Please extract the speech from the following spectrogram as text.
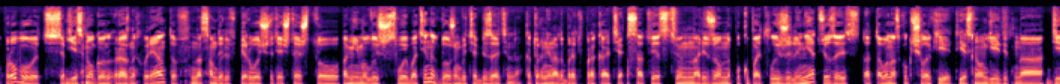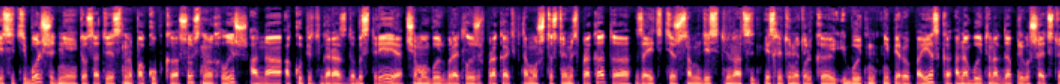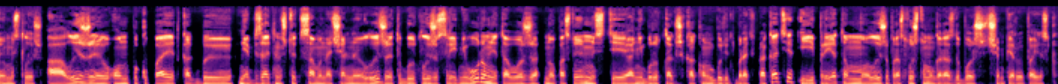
попробовать, есть много разных вариантов. На самом деле, в первую очередь, я считаю, что помимо лыж свой ботинок должен быть обязательно, который не надо брать в прокате. Соответственно, резонно покупать лыжи или нет, все зависит от того, насколько человек едет. Если он едет на 10 и больше дней, то, соответственно, покупка собственных лыж, она окупит гораздо быстрее, чем он будет брать лыжи в прокате, потому что стоимость проката за эти те же самые 10-12, если это у него только и будет не первая поездка, она будет иногда превышать стоимость лыж. А лыжи он покупает как бы не обязательно, что это самые начальные лыжи, это будут лыжи среднего уровня того же, но по стоимости они будут так же, как он будет брать в прокате, и при этом лыжи прослужат ему гораздо больше, чем первую поездку.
